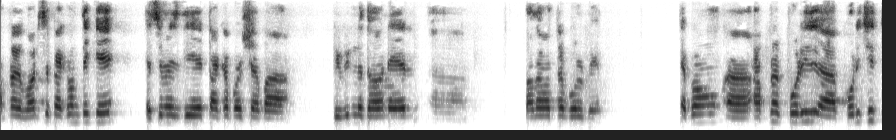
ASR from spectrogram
আপনার হোয়াটসঅ্যাপ অ্যাকাউন্ট থেকে এস এম এস দিয়ে টাকা পয়সা বা বিভিন্ন ধরনের কথাবার্তা বলবে। এবং আপনার পরিচিত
